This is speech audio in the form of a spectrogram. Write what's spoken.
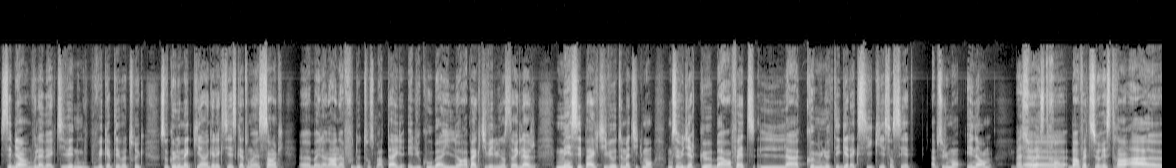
C'est bien, vous l'avez activé, donc vous pouvez capter votre truc. Sauf que le mec qui a un Galaxy S4 ou un S5, euh, bah, il en a rien à foutre de ton smart tag et du coup, bah, il l'aura pas activé lui dans ses réglages. Mais c'est pas activé automatiquement. Donc ça veut dire que, bah, en fait, la communauté Galaxy qui est censée être absolument énorme, bah, se restreint. Bah, en fait, se restreint à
